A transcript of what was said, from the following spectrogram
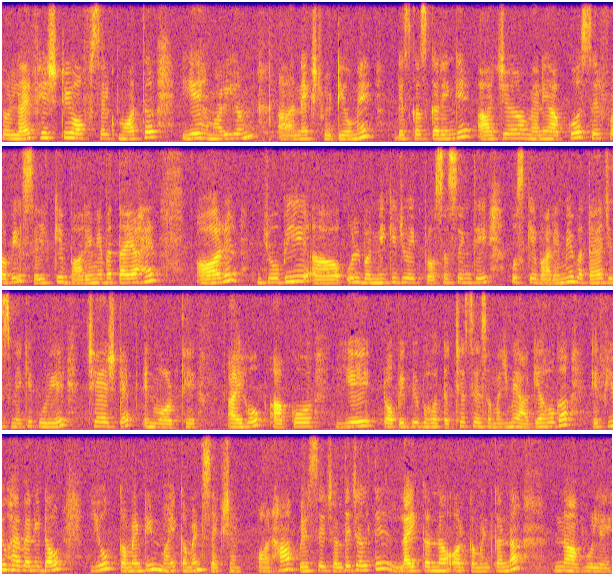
तो life history of silk moth ये हमारी हम नेक्स्ट वीडियो में डिस्कस करेंगे। आज मैंने आपको सिर्फ़ अभी सिल्क के बारे में बताया है और जो भी उल बनने की जो एक प्रोसेसिंग थी, उसके बारे में बताया, जिसमें कि पूरे छः स्टेप इन्वॉल्व थे। आई होप आपको ये टॉपिक भी बहुत अच्छे से समझ में आ गया होगा। If you have any doubt you comment in my comment section और हाँ फिर से चलते चलते लाइक करना और कमेंट करना ना भूलें।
